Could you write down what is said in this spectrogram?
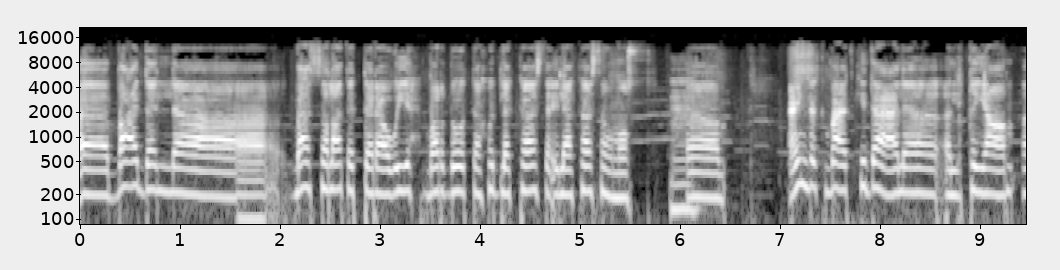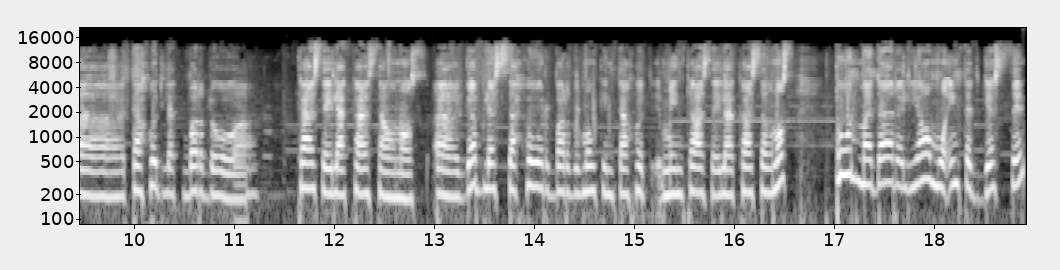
آه بعد بعد صلاة التراويح برضو تاخذ لك كاسة إلى كاسة ونص. آه عندك بعد كده على القيام آه تاخذ لك برضو كاسة إلى كاسة ونص. آه قبل السحور برضو ممكن تاخذ من كاسة إلى كاسة ونص. طول مدار اليوم وإنت تقسم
